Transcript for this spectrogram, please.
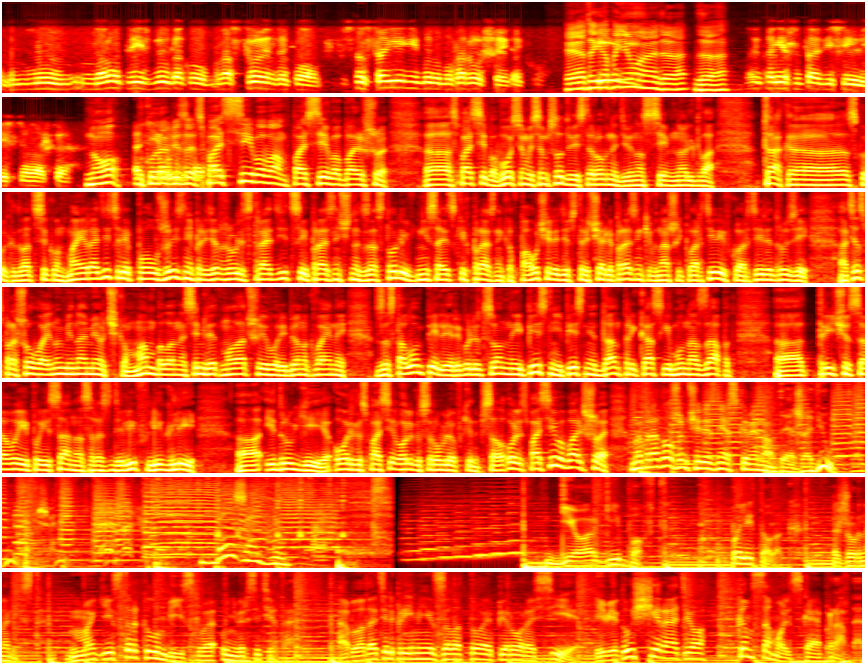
ну, народ весь был какого настроен какого, настроение было бы хорошее какого. Это я понимаю, да, да. Ну и, конечно, там веселились немножко. Ну, куда обязательно. Спасибо вам, спасибо большое. Э, спасибо. 8 800 200 ровно 9702. Так, э, сколько, 20 секунд. Мои родители полжизни придерживались традиции праздничных застолий в дни советских праздников. По очереди встречали праздники в нашей квартире и в квартире друзей. Отец прошел войну минометчиком. Мама была на 7 лет младше его, ребенок войны. За столом пели революционные песни и песни «Дан приказ ему на запад». Э, три часовые пояса нас разделив, легли э, и другие. Ольга, спасибо. Ольга Срублевки написала. Оля, спасибо большое. Мы продолжим через несколько минут. Дежавю. Дежавю. Георгий Бофт. Политолог, журналист, магистр Колумбийского университета, обладатель премии «Золотое перо России» и ведущий радио «Комсомольская правда»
